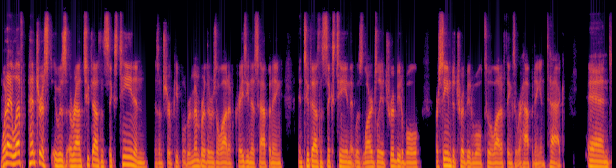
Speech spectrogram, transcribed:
when i left pinterest it was around 2016 and as i'm sure people remember there was a lot of craziness happening in 2016 that was largely attributable or seemed attributable to a lot of things that were happening in tech and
